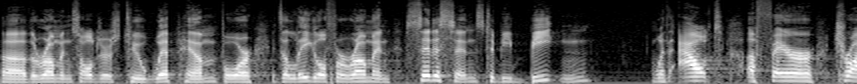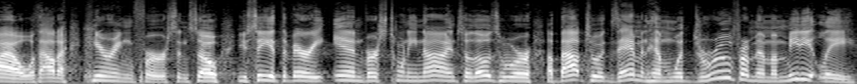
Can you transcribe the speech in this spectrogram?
uh, the Roman soldiers to whip him, for it's illegal for Roman citizens to be beaten without a fair trial, without a hearing first. And so you see at the very end, verse 29 so those who were about to examine him withdrew from him immediately.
